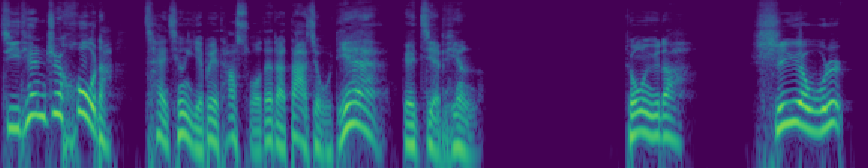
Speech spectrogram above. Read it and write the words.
几天之后呢，蔡青也被他所在的大酒店给解聘了。终于的，十月五日，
